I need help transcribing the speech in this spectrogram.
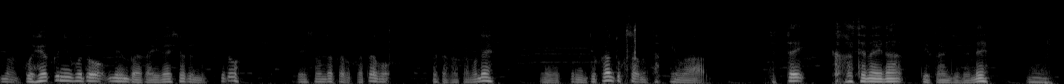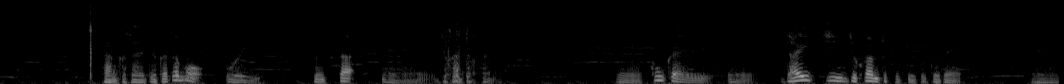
まあ、500人ほどメンバーがいらっしゃるんですけど、えー、その中の方も、方々もね、えこの助監督さんの作品は絶対欠かせないなっていう感じでね、うん、参加されている方も多い、そういった、え助監督さんです。え今回、え第一助監督ということで、え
